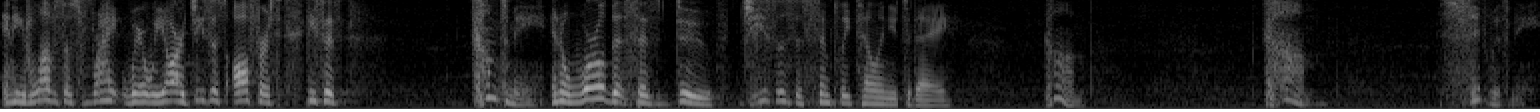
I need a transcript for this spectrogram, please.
And he loves us right where we are. Jesus offers, he says, Come to me. In a world that says do, Jesus is simply telling you today, Come. Come. Sit with me.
